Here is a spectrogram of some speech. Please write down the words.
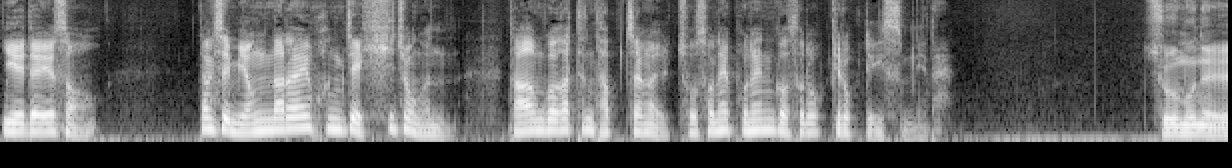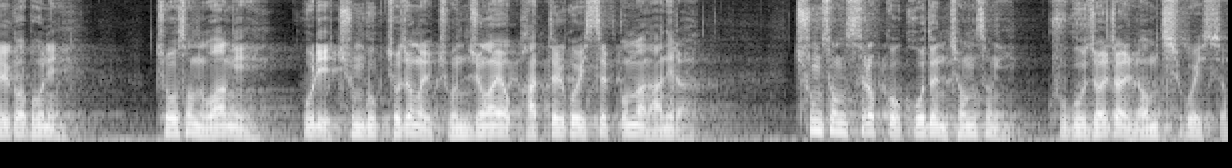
이에 대해서 당시 명나라의 황제 희종은 다음과 같은 답장을 조선에 보낸 것으로 기록되어 있습니다. 주문을 읽어보니 조선 왕이 우리 중국 조정을 존중하여 받들고 있을 뿐만 아니라 충성스럽고 고든 정성이 구구절절 넘치고 있어.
